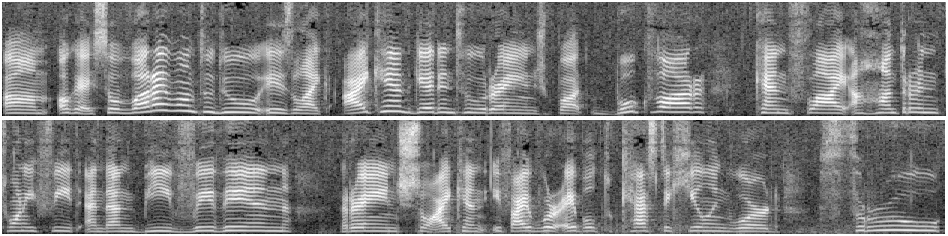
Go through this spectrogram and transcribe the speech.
Um, okay, so what I want to do is like I can't get into range, but Bukvar can fly 120 feet and then be within range. So I can, if I were able to cast a healing word through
